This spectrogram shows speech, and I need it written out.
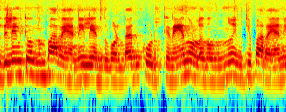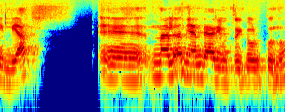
ഇതിലെനിക്കൊന്നും പറയാനില്ല. എന്തുകൊണ്ടാണ് അത് കൊടുക്കണേന്നുള്ളതൊന്നും എനിക്ക് പറയാനില്ല. എന്നാലും ഞാൻ എന്റെ ആര്യമിത്രയ്ക്ക് കൊടുക്കുന്നു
